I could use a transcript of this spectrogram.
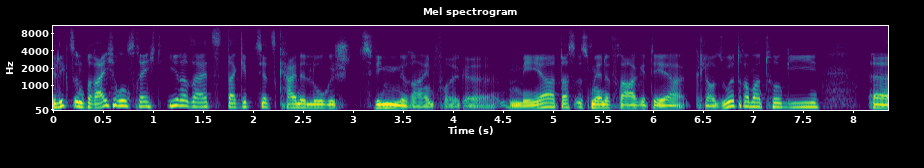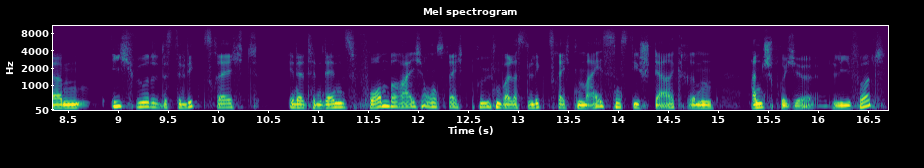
Delikts- und Bereicherungsrecht ihrerseits, da gibt es jetzt keine logisch zwingende Reihenfolge mehr. Das ist mehr eine Frage der Klausurdramaturgie. Ähm, ich würde das Deliktsrecht in der Tendenz vorm Bereicherungsrecht prüfen, weil das Deliktsrecht meistens die stärkeren Ansprüche liefert.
